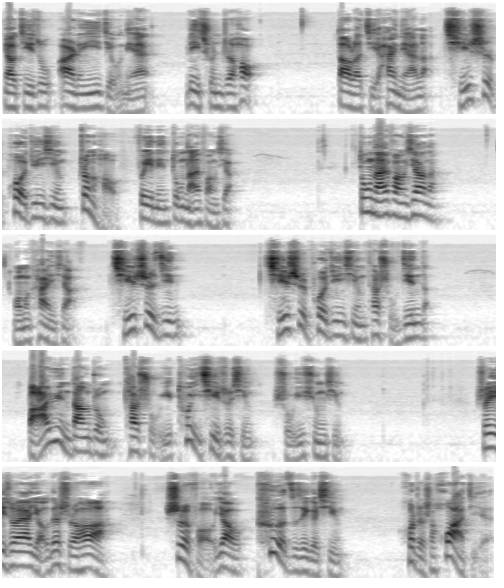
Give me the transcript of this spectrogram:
要记住，二零一九年立春之后，到了己亥年了，其次破军星正好飞临东南方向。东南方向呢，我们看一下，其次金，其次破军星，它属金的。八运当中，它属于退气之星，属于凶星。所以说呀，有的时候啊，是否要克制这个星，或者是化解，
